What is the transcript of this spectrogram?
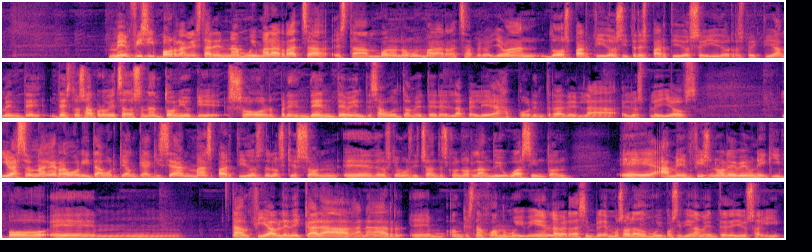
Memphis y Portland están en una muy mala racha, están, bueno, no muy mala racha, pero llevan dos partidos y tres partidos seguidos respectivamente. De estos ha aprovechado San Antonio, que sorprendentemente se ha vuelto a meter en la pelea por entrar en, la, en los playoffs. Y va a ser una guerra bonita, porque aunque aquí sean más partidos de los que son, eh, de los que hemos dicho antes con Orlando y Washington, eh, a Memphis no le ve un equipo eh, tan fiable de cara a ganar, eh, aunque están jugando muy bien, la verdad, siempre hemos hablado muy positivamente de ellos aquí.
